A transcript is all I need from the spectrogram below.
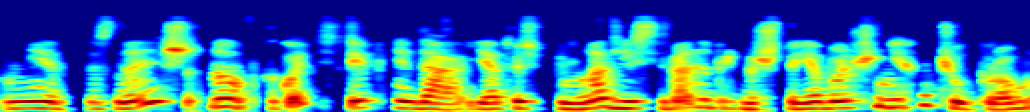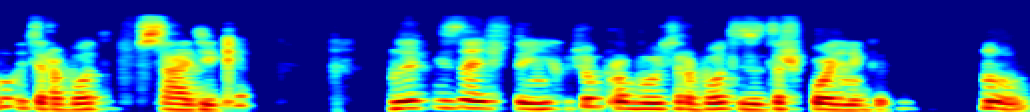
нет, ты знаешь, ну, в какой-то степени да. Я, то есть, поняла для себя, например, что я больше не хочу пробовать работать в садике. Но это не значит, что я не хочу пробовать работать с дошкольниками. Ну,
